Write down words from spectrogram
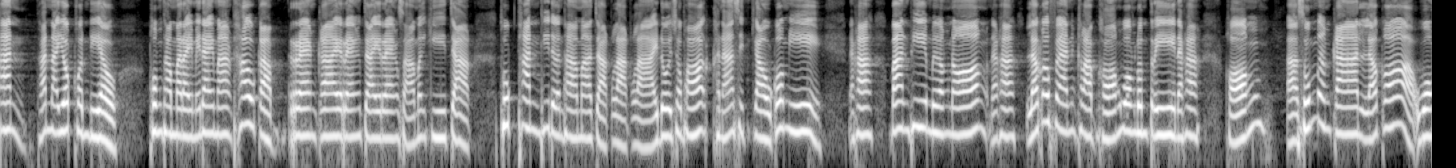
ท่าน ท่านนายกคนเดียว คงทำอะไรไม่ได้มาก เท่ากับแรงกายแรงใจแรงสามัคคีจาก ทุกท่านที่เดินทางมาจากหลากหลาย โดยเฉพาะคณะสิทธิ์เก่าก็มีนะคะบ้านพี่เมืองน้องนะคะแล้วก็แฟนคลับของวงดนตรีนะคะของอซุ้มเมืองการแล้วก็วง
